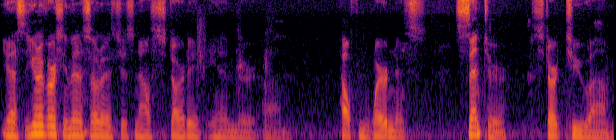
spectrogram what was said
Yes, the University of Minnesota has just now started in their um, health and awareness center start to um,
